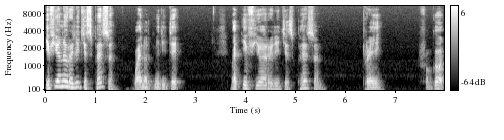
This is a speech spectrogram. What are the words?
If you're not a religious person, why not meditate? But if you're a religious person, pray for God.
